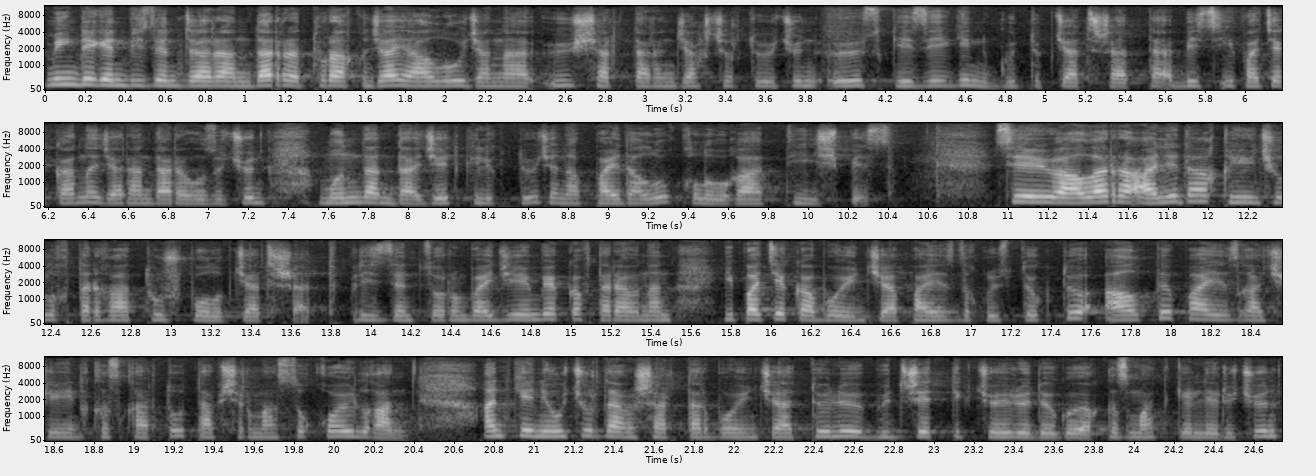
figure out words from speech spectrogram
Миңдеген биздин жарандар турак жай алуу жана үй шарттарын жакшыртуу үчүн өз кезегин күтүп жатышат. Биз ипотеканы жарандарыбыз үчүн мындан да жеткиликтүү жана пайдалуу кылууга тийишпиз. Себеби алар али да кыйынчылыктарга туш болуп жатышат. Президент сооронбай жээнбеков тарабынан ипотека боюнча пайыздык үстөктү алты пайызга чейин кыскартуу тапшырмасы коюлган. Анткени учурдагы шарттар боюнча төлөө бюджеттик чөйрөдөгү кызматкерлер үчүн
